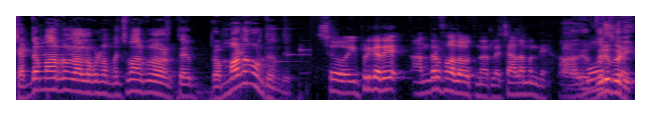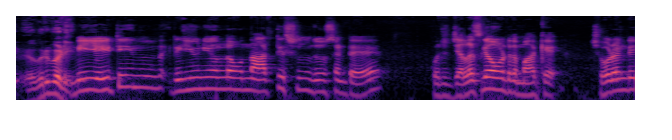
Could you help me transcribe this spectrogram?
చెడ్డ మార్గంలో వెళ్ళకుండా మంచి మార్గంలో వెళ్తే బ్రహ్మాండంగా ఉంటుంది. సో ఇప్పుడు అదే అందరూ ఫాలో అవుతున్నారులే చాలా మంది ఎవ్రీబడి ఎవ్రీబడి మీ ఎయిటీన్ రియూనియన్లో ఉన్న ఆర్టిస్టులను చూస్తుంటే కొంచెం జెలస్గా ఉంటుంది మాకే. చూడండి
